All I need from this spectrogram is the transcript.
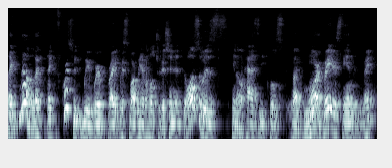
like no, like, like of course we, we we're right, we're smart, we have a whole tradition. It also is, you know, has equals like more greater standing, right?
